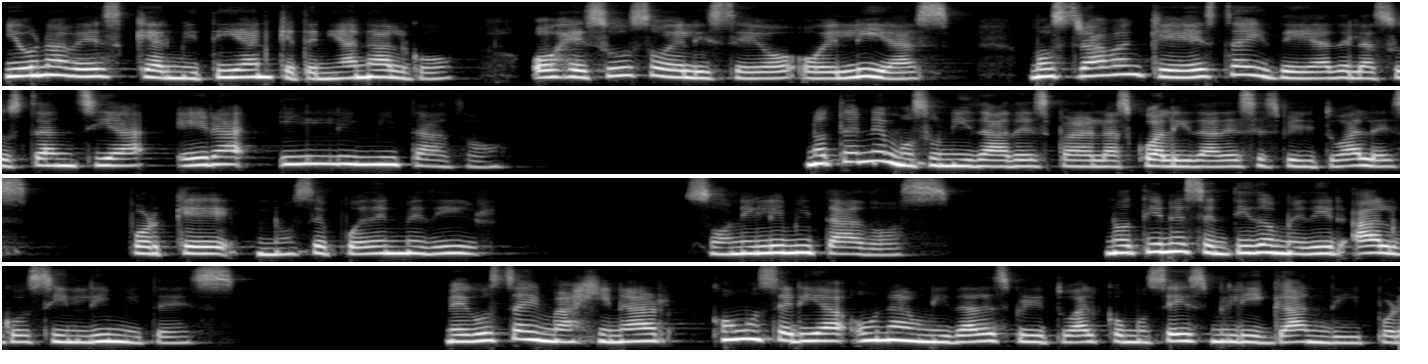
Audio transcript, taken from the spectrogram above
Y una vez que admitían que tenían algo, o Jesús o Eliseo o Elías mostraban que esta idea de la sustancia era ilimitado. No tenemos unidades para las cualidades espirituales, porque no se pueden medir. Son ilimitados. No tiene sentido medir algo sin límites. Me gusta imaginar cómo sería una unidad espiritual como 6 miligandhi por,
